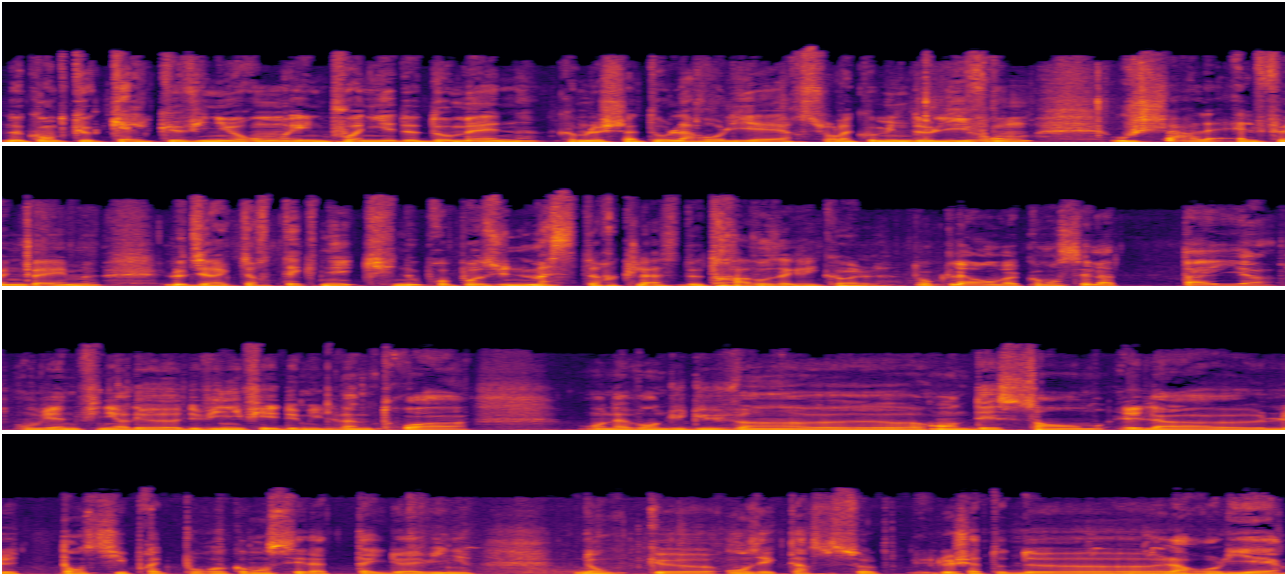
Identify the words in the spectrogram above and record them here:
ne compte que quelques vignerons et une poignée de domaines, comme le château La Rollière sur la commune de Livron, où Charles Le directeur technique nous propose une masterclass de travaux agricoles. Donc là, on va commencer la taille. On vient de finir de, vinifier 2023. On a vendu du vin euh, en décembre et là, euh, le temps s'y prête pour commencer la taille de la vigne. Donc 11 euh, hectares sur le château de la Rollière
